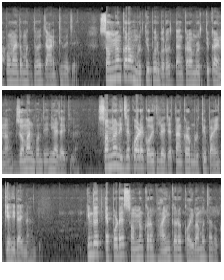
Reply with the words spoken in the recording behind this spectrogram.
ଆପଣମାନେ ତ ମଧ୍ୟ ଜାଣିଥିବେ ଯେ ସୌମ୍ୟଙ୍କର ମୃତ୍ୟୁ ପୂର୍ବରୁ ତାଙ୍କର ମୃତ୍ୟୁକାଳୀନ ଜମାନବନ୍ଦୀ ନିଆଯାଇଥିଲା। ସୌମ୍ୟ ନିଜେ କୁଆଡ଼େ କହିଥିଲେ ଯେ ତାଙ୍କର ମୃତ୍ୟୁ ପାଇଁ କେହି ଦାୟୀ ନାହାନ୍ତି। କିନ୍ତୁ ଏପଟେ ସୌମ୍ୟଙ୍କର ଭାଇଙ୍କର କହିବା ମୁତାବକ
